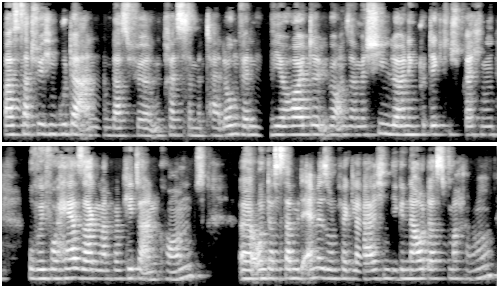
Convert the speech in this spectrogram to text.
war es natürlich ein guter Anlass für eine Pressemitteilung. Wenn wir heute über unser Machine Learning Prediction sprechen, wo wir vorhersagen, wann Pakete ankommt, äh, und das dann mit Amazon vergleichen, die genau das machen,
